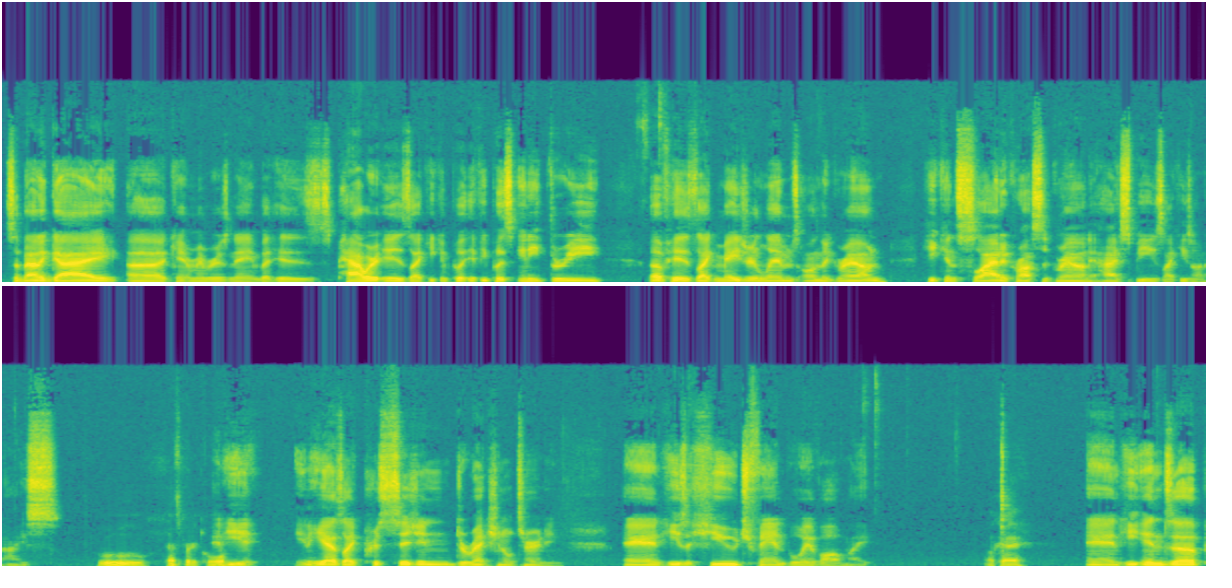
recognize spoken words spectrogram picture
It's about a guy. Uh, I can't remember his name, but his power is like he can put if he puts any three of his like major limbs on the ground, he can slide across the ground at high speeds like he's on ice. ooh, that's pretty cool. And he and he has like precision directional turning, and he's a huge fanboy of All Might. okay, and he ends up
